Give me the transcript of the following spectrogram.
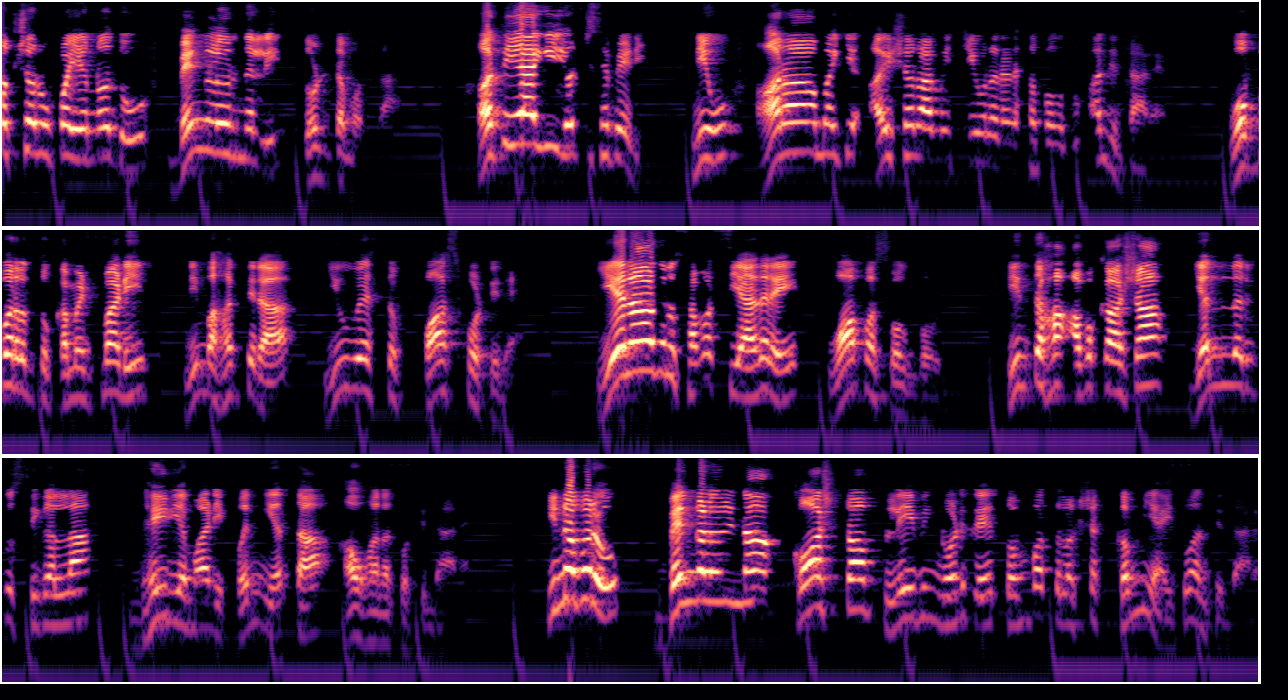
ಲಕ್ಷ ರೂಪಾಯಿ ಅನ್ನೋದು ಬೆಂಗಳೂರಿನಲ್ಲಿ ದೊಡ್ಡ ಮೊತ್ತ. ಅತಿಯಾಗಿ ಯೋಚಿಸಬೇಡಿ. ನೀವು ಆರಾಮಾಗಿ ಐಷಾರಾಮಿ ಜೀವನ ನಡೆಸಬಹುದು ಅಂದಿದ್ದಾರೆ. ಒಬ್ಬರಂತೂ ಕಮೆಂಟ್ ಮಾಡಿ, ನಿಮ್ಮ ಹತ್ತಿರ ಯು ಎಸ್ ಪಾಸ್ಪೋರ್ಟ್ ಇದೆ. ಏನಾದರೂ ಸಮಸ್ಯೆ ಆದರೆ ವಾಪಸ್ ಹೋಗ್ಬಹುದು ಇಂತಹ ಅವಕಾಶ ಎಲ್ಲರಿಗೂ ಸಿಗಲ್ಲ. ಧೈರ್ಯ ಮಾಡಿ ಬನ್ನಿ ಅಂತ ಆಹ್ವಾನ ಕೊಟ್ಟಿದ್ದಾರೆ. ಇನ್ನೊಬ್ಬರು, ಬೆಂಗಳೂರಿನ ಕಾಸ್ಟ್ ಆಫ್ ಲಿವಿಂಗ್ ನೋಡಿದ್ರೆ ತೊಂಬತ್ತು ಲಕ್ಷ ಕಮ್ಮಿ ಆಯಿತು ಅಂತಿದ್ದಾರೆ.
